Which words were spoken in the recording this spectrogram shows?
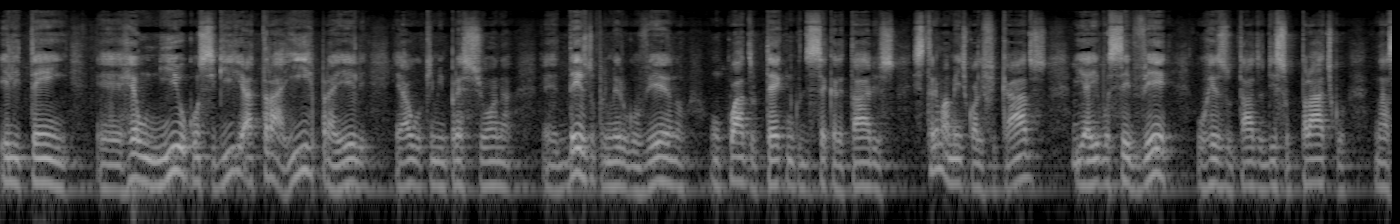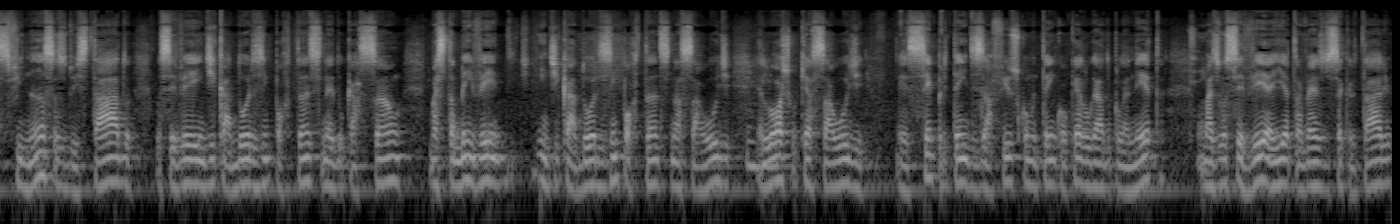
ele tem, eh, reuniu, conseguir atrair para ele, é algo que me impressiona desde o primeiro governo, um quadro técnico de secretários extremamente qualificados, uhum. e aí você vê o resultado disso prático nas finanças do Estado, você vê indicadores importantes na educação, mas também vê indicadores importantes na saúde. É uhum. É lógico que a saúde é, sempre tem desafios, como tem em qualquer lugar do planeta, Sim. mas você vê aí, através do secretário,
